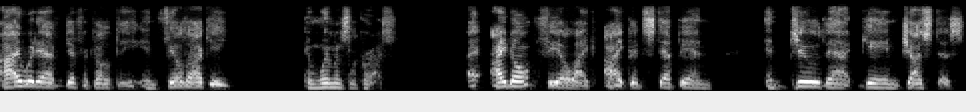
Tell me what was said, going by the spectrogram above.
I would have difficulty in field hockey and women's lacrosse. I, I don't feel like I could step in and do that game justice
